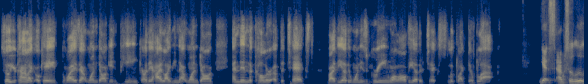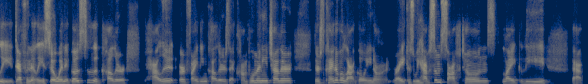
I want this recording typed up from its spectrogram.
So you're kind of like, okay, why is that one dog in pink? Are they highlighting that one dog? And then the color of the text by the other one is green while all the other texts look like they're black. Yes, absolutely, definitely. So when it goes to the color palette or finding colors that complement each other, there's kind of a lot going on, right? Because we have some soft tones like the that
